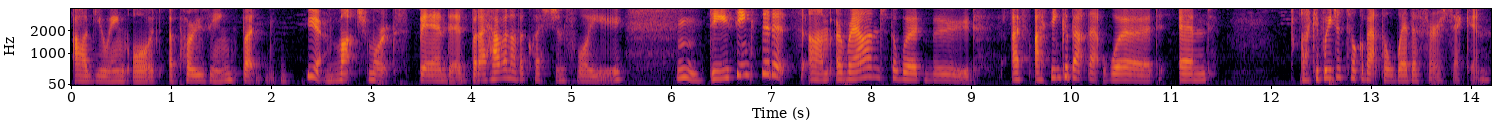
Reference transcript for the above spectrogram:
arguing or opposing, but Yeah. much more expanded. But I have another question for you. Do you think that it's um, around the word mood? I think about that word, and like if we just talk about the weather for a second,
